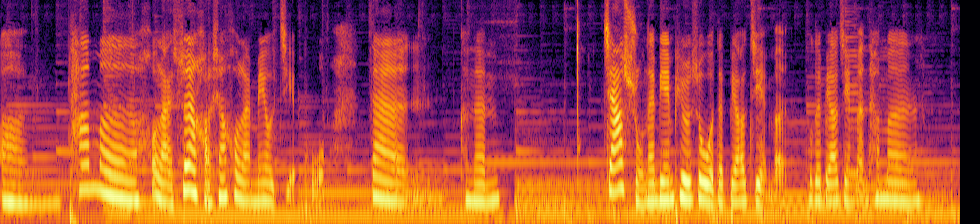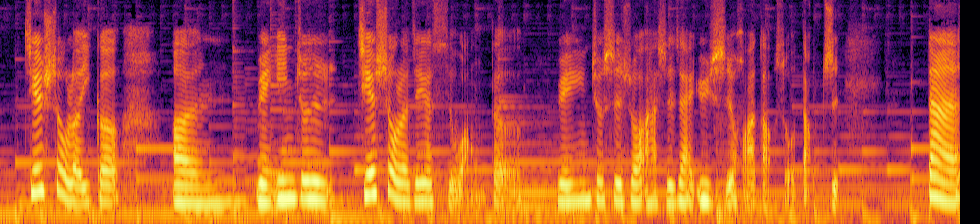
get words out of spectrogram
嗯，他们后来虽然好像后来没有解剖，但可能家属那边，譬如说我的表姐们，我的表姐们，他们接受了一个嗯原因，就是接受了这个死亡的原因，就是说啊是在浴室滑倒所导致。但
